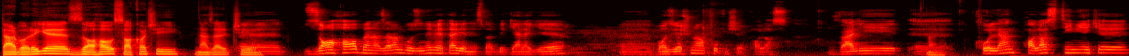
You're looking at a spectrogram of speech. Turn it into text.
درباره زاها و ساکا چی؟ نظرت چیه؟ زاها به نظرم گزینه بهتریه نسبت به گلگر. بازیاشون هم خوب میشه پالاس. ولی بله. کلا پالاس تیمیه که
